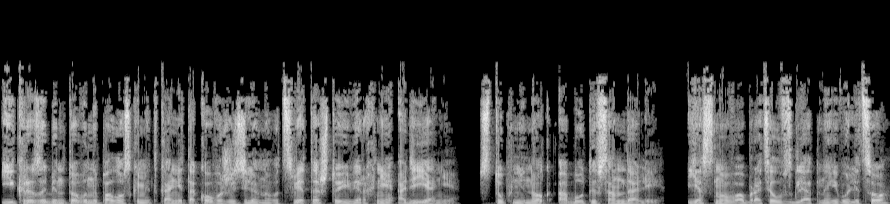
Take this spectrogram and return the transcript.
Икры забинтованы полосками ткани такого же зеленого цвета, что и верхнее одеяние. Ступни ног обуты в сандалии. Я снова обратил взгляд на его лицо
